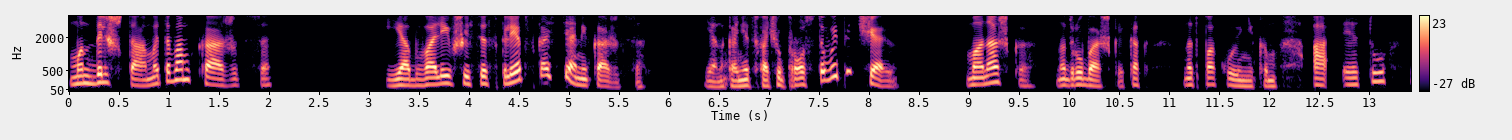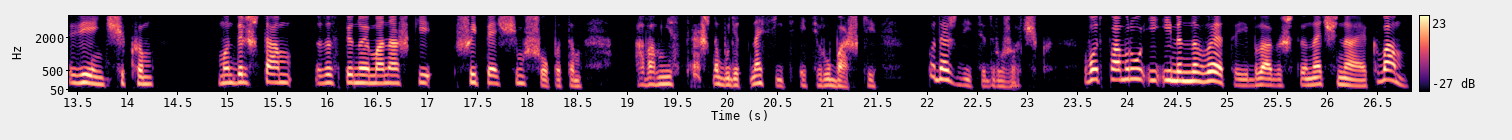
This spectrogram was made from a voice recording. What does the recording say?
Мандельштам, это вам кажется. И обвалившийся склеп с костями кажется. Я, наконец, хочу просто выпить чаю. Монашка над рубашкой, как над покойником, а эту — венчиком. Мандельштам за спиной монашки шипящим шепотом. «А вам не страшно будет носить эти рубашки? Подождите, дружочек. Вот помру и именно в этой, благо что ночная, к вам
